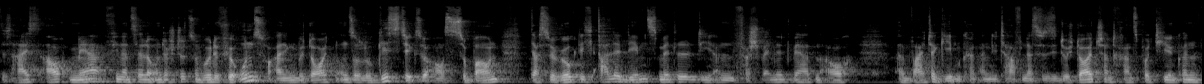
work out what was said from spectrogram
Das heißt, auch mehr finanzielle Unterstützung würde für uns vor allen Dingen bedeuten, unsere Logistik so auszubauen, dass wir wirklich alle Lebensmittel, die an verschwendet werden, auch äh, weitergeben können an die Tafeln, dass wir sie durch Deutschland transportieren können,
